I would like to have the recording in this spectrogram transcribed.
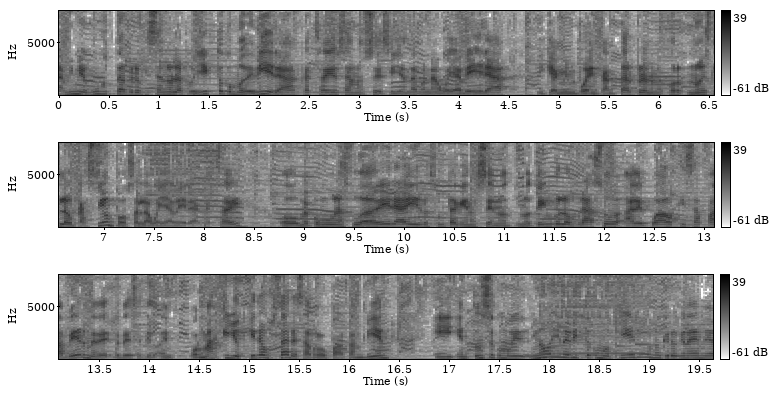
a mí me gusta, pero quizás no la proyecto como debiera, ¿cachai? O sea, no sé, si ella anda con una guayabera y que a mí me puede encantar, pero a lo mejor no es la ocasión para usar la guayabera, ¿cachai? o me pongo una sudadera y resulta que no sé, no, no tengo los brazos adecuados quizás para verme de, ese tipo, por más que yo quiera usar esa ropa también, y entonces como, no, yo me he visto como quiero, no quiero que nadie me,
